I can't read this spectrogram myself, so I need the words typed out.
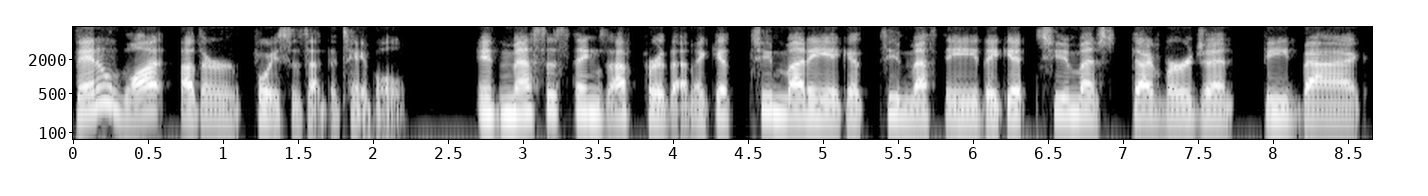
they don't want other voices at the table. It messes things up for them. It gets too muddy. It gets too messy. They get too much divergent feedback.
